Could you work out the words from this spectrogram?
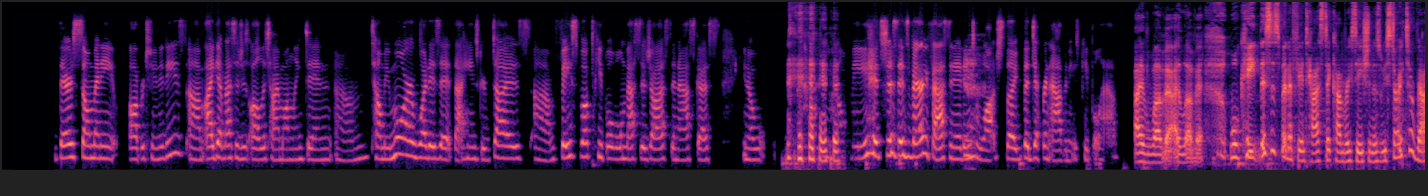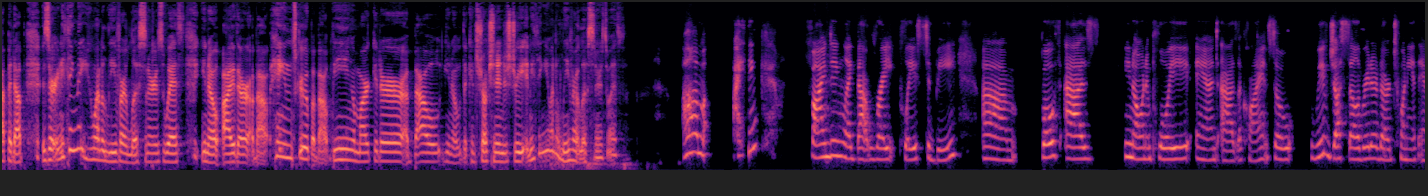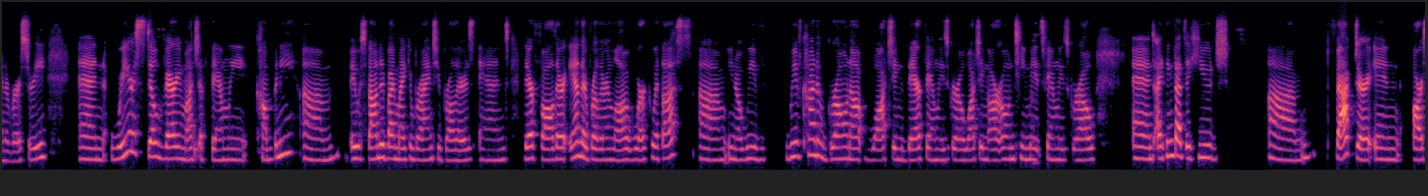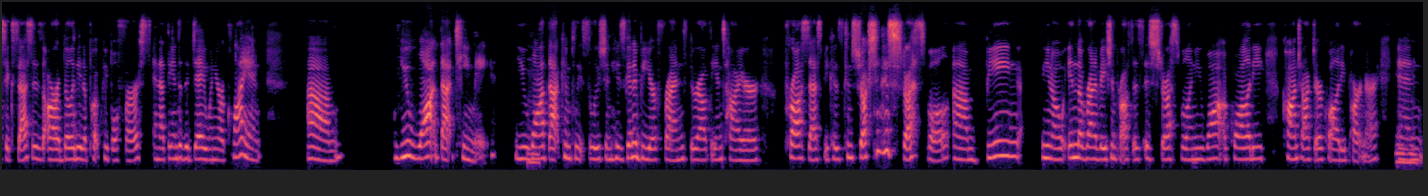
there's so many opportunities. Um, I get messages all the time on LinkedIn. Um, tell me more. What is it that Haynes Group does? Um, Facebook, people will message us and ask us, you know, me. It's just it's very fascinating to watch like the different avenues people have. I love it. I love it. Well, Kate, this has been a fantastic conversation. As we start to wrap it up, is there anything that you want to leave our listeners with, you know, either about Haynes Group, about being a marketer, about, you know, the construction industry, anything you want to leave our listeners with? Um, I think finding like that right place to be, um, both as, you know, an employee and as a client. So we've just celebrated our 20th anniversary and we are still very much a family company. Um, it was founded by Mike and Brian, two brothers, and their father and their brother-in-law work with us. Um, you know, we've we've kind of grown up watching their families grow, watching our own teammates' families grow, and I think that's a huge um, factor in our success is our ability to put people first. And at the end of the day, when you're a client, um, you want that teammate you mm-hmm. want that complete solution who's going to be your friend throughout the entire process because construction is stressful. Um, being you know in the renovation process is stressful and you want a quality contractor a quality partner mm-hmm. and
